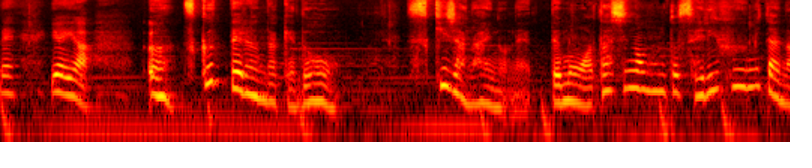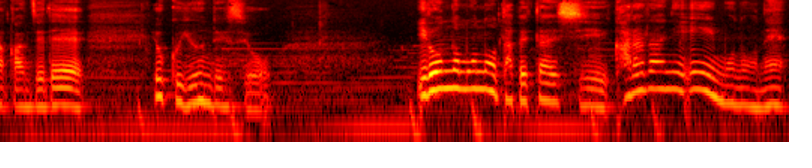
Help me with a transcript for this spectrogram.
でいやいやうん作ってるんだけど好きじゃないのね。ってもう私のほんとセリフみたいな感じでよく言うんですよ。いろんなものを食べたいし体にいいものをね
